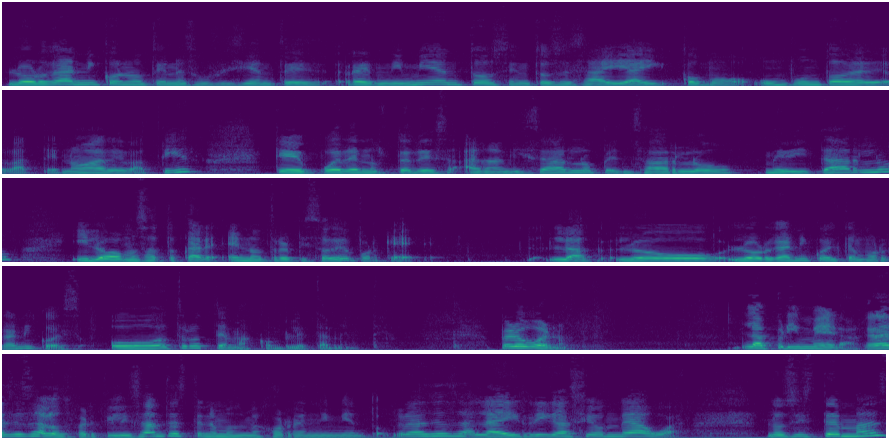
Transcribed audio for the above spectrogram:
lo orgánico no tiene suficientes rendimientos y entonces ahí hay como un punto de debate, ¿no? A debatir, que pueden ustedes analizarlo, pensarlo, meditarlo y lo vamos a tocar en otro episodio porque lo, lo orgánico, el tema orgánico es otro tema completamente. Pero bueno, la primera, gracias a los fertilizantes tenemos mejor rendimiento. Gracias a la irrigación de agua. Los sistemas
